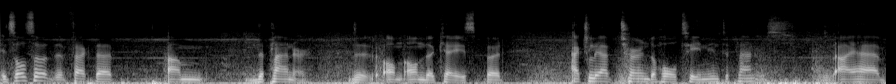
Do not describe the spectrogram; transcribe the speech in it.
it's also the fact that I'm the planner the, on, on the case, but actually I've turned the whole team into planners. I have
